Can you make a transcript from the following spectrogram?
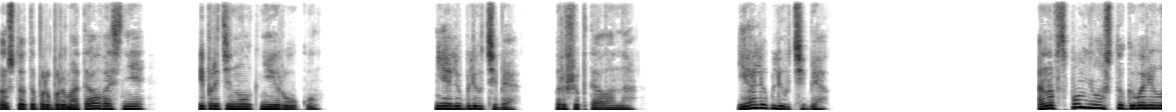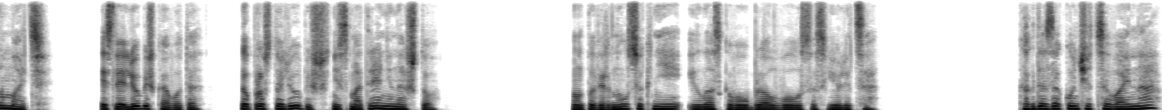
Он что-то пробормотал во сне и протянул к ней руку. «Я люблю тебя», — прошептала она. «Я люблю тебя». Она вспомнила, что говорила мать. Если любишь кого-то, то просто любишь, несмотря ни на что. Он повернулся к ней и ласково убрал волосы с ее лица. «Когда закончится война»,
